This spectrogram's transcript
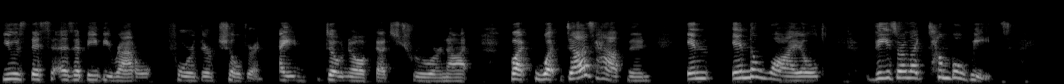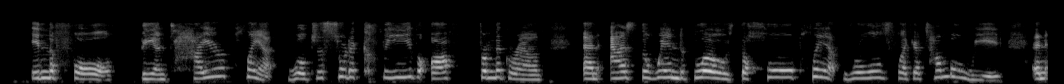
use this as a baby rattle for their children. I don't know if that's true or not. But what does happen in, in the wild, these are like tumbleweeds. In the fall, the entire plant will just sort of cleave off from the ground. And as the wind blows, the whole plant rolls like a tumbleweed. And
